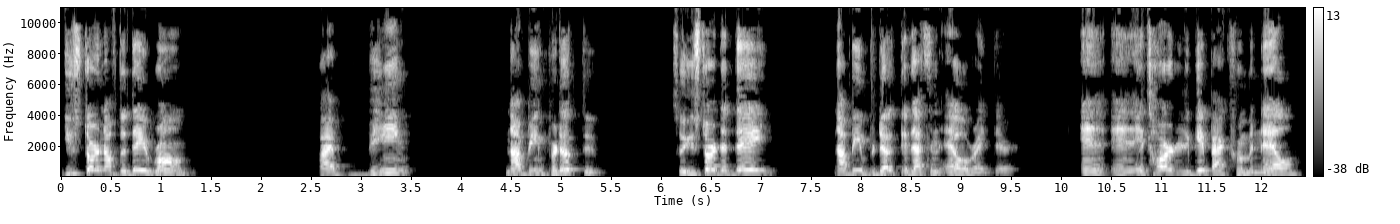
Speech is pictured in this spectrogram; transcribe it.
you starting off the day wrong by being, not being productive. So you start the day not being productive, that's an L right there. And and it's harder to get back from an L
